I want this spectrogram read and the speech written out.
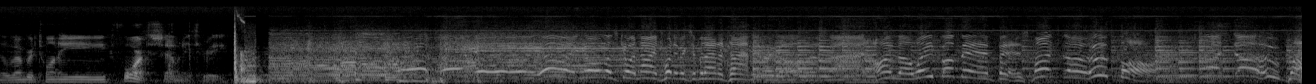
November 24th, 73. Let's go at 920 mix of banana time. There we go. All right. On the way from Memphis, Monta Hoopa. Monta Hoopa.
